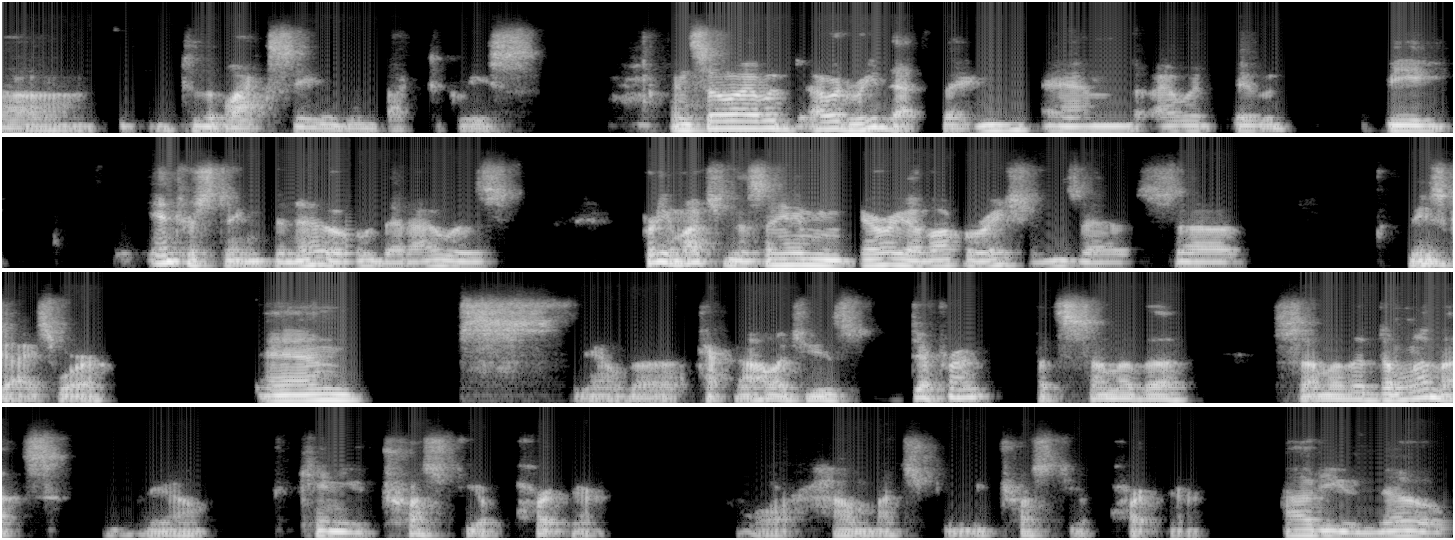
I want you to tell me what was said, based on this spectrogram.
uh, to the Black Sea and then back to Greece. And so I would I would read that thing, and I would it would be interesting to know that I was pretty much in the same area of operations as uh, these guys were, and you know the technology is different, but some of the some of the dilemmas, you know, can you trust your partner, or how much can you trust your partner? How do you know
